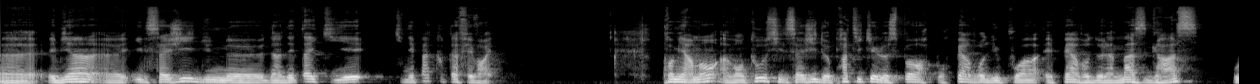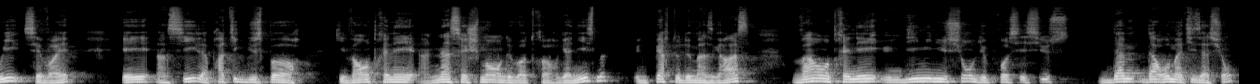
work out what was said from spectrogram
Euh, eh bien, il s'agit d'un détail qui n'est pas tout à fait vrai. Premièrement, avant tout, s'il s'agit de pratiquer le sport pour perdre du poids et perdre de la masse grasse, oui, c'est vrai. Et ainsi, la pratique du sport qui va entraîner un assèchement de votre organisme, une perte de masse grasse, va entraîner une diminution du processus d'aromatisation,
